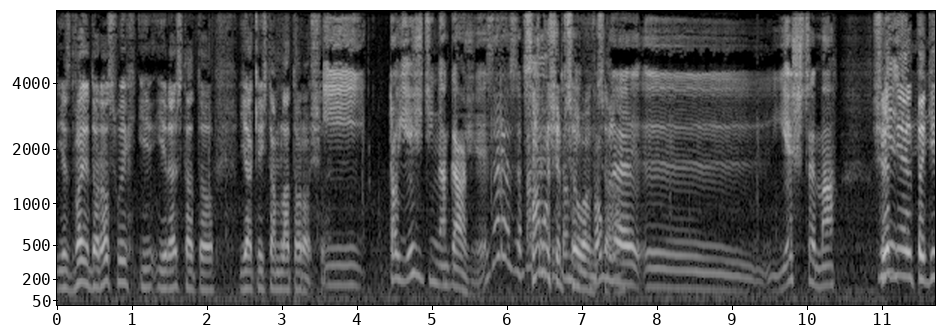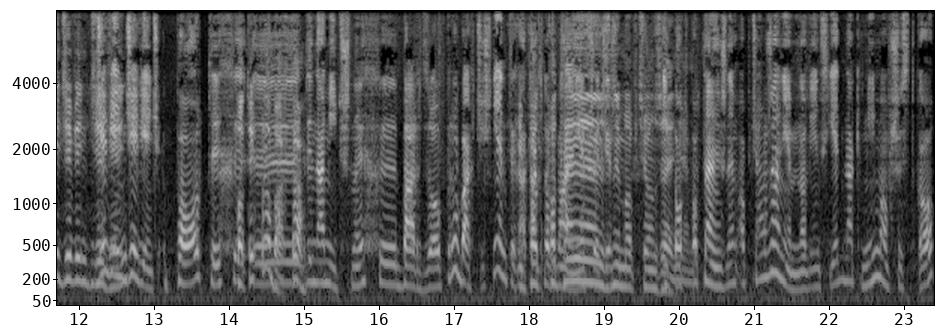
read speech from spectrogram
jest dwoje dorosłych i, i reszta to jakieś tam latorośle. I to jeździ na gazie. Zaraz zobaczę, Samo czy się to przełącza. w ogóle yy, jeszcze ma Średnie LPG 9.9. 9,9 po tych, Po tych próbach, tak. dynamicznych yy, bardzo próbach ciśniętych, I a tak pod normalnie przecież potężnym i obciążeniem. pod potężnym obciążeniem. No więc jednak mimo wszystko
